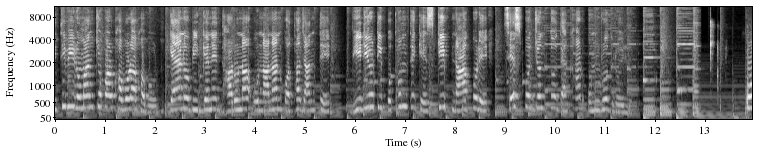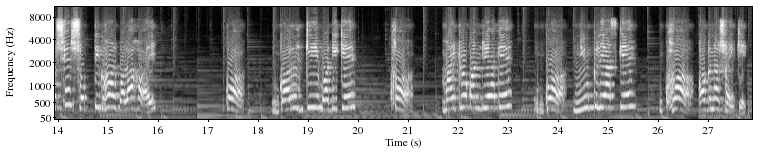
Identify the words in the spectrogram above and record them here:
পৃথিবী রোমাঞ্চকর খবরাখবর, জ্ঞান ও বিজ্ঞানের ধারণা ও নানান কথা জানতে ভিডিওটি প্রথম থেকে স্কিপ না করে শেষ পর্যন্ত দেখার অনুরোধ রইল। কোষের শক্তিঘর বলা হয় ক। গলগি বডিকে খ। মাইট্রোকন্ড্রিয়াকে গ। নিউক্লিয়াসকে ঘ। অগ্নাশয়কে।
